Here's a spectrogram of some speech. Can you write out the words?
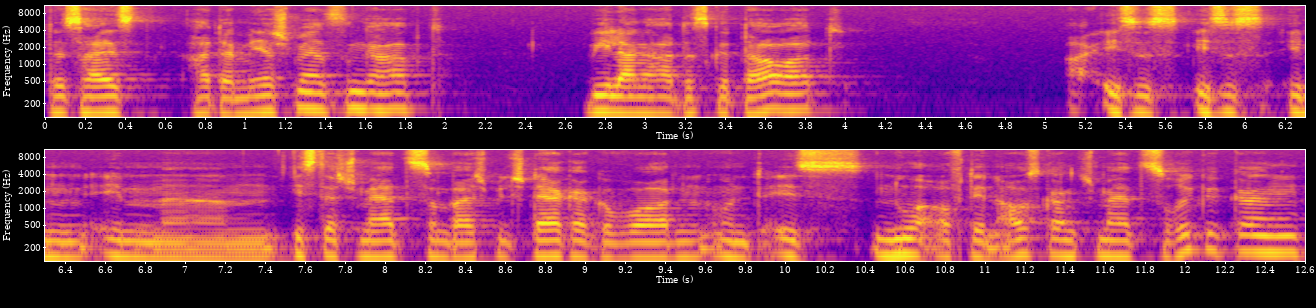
Das heißt, hat er mehr Schmerzen gehabt? Wie lange hat es gedauert? Ist, es, ist, es im, im, ähm, ist der Schmerz zum Beispiel stärker geworden und ist nur auf den Ausgangsschmerz zurückgegangen?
